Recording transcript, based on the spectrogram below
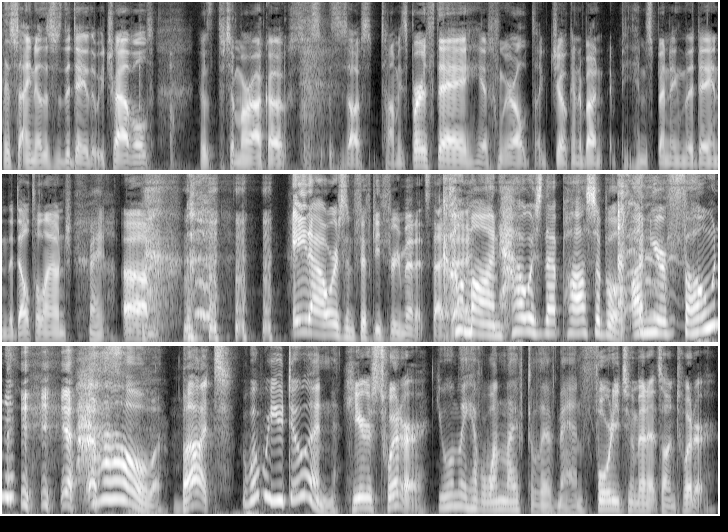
This I know this is the day that we traveled to Morocco. This, is also Tommy's birthday. He- We were all like joking about him spending the day in the Delta Lounge. Right. Um, eight hours and fifty three minutes that day. Come on, how is that possible on your phone? How? But What were you doing? here's Twitter. You only have one life to live, man. Forty two minutes on Twitter.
